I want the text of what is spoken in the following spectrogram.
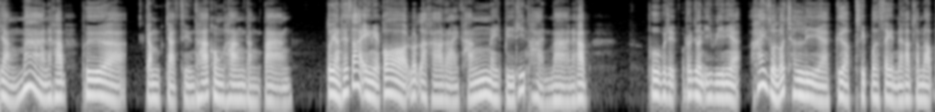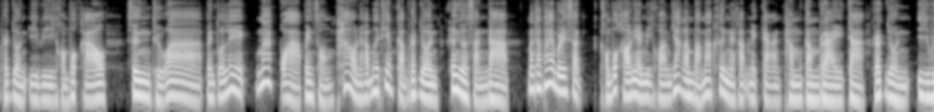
อย่างมากนะครับ เพื่อกำจัดสินค้าคงคลังต่างๆ ตัวอย่างเทสลาเองเนี่ยก็ลดราคาหลายครั้งในปีที่ผ่านมานะครับ ผู้ผลิตรถยนต์ EV เนี่ยให้ส่วนลดเฉลี่ยเกือบ 10%นะครับสำหรับรถยนต์ EV ของพวกเขา ซึ่งถือว่าเป็นตัวเลขมากกว่าเป็น 2 เท่านะครับ เมื่อเทียบกับรถยนต์เครื่องยนต์สันดาปมันทำให้บริษัทของพวกเขาเนี่ยมีความยากลำบากมากขึ้นนะครับในการทำกำไรจากรถยนต์ EV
